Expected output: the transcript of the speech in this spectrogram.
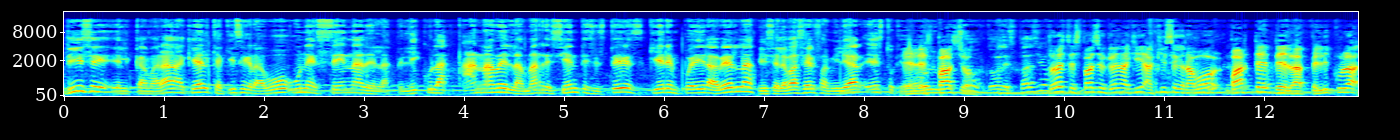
Dice el camarada aquel que aquí se grabó una escena de la película Annabelle, la más reciente. Si ustedes quieren, puede ir a verla y se le va a hacer familiar esto que El espacio. todo el espacio. Todo este espacio que ven aquí, aquí se grabó parte de la película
